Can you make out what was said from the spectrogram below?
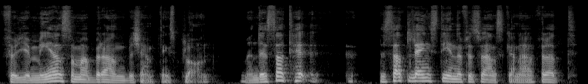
för gemensamma brandbekämpningsplan. Men det satt, det satt längst inne för svenskarna för att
